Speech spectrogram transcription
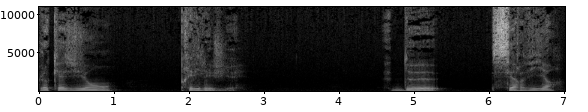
l'occasion privilégiée de servir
